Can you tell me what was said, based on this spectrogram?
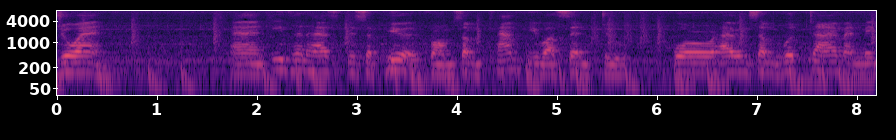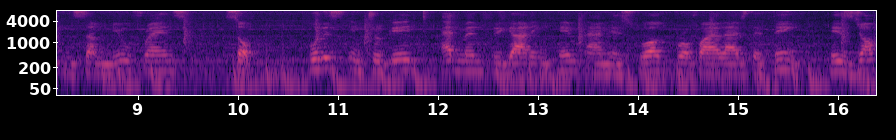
Joanne. And Ethan has disappeared from some camp he was sent to for having some good time and making some new friends. So police interrogate Edmund regarding him and his work profile as they think his job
